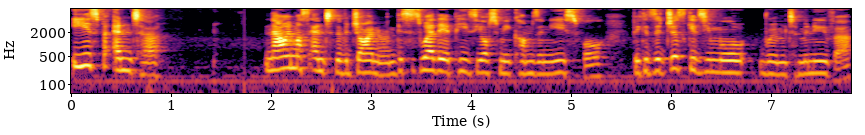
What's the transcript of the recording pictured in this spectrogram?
E is for enter. Now we must enter the vagina, and this is where the episiotomy comes in useful because it just gives you more room to maneuver.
